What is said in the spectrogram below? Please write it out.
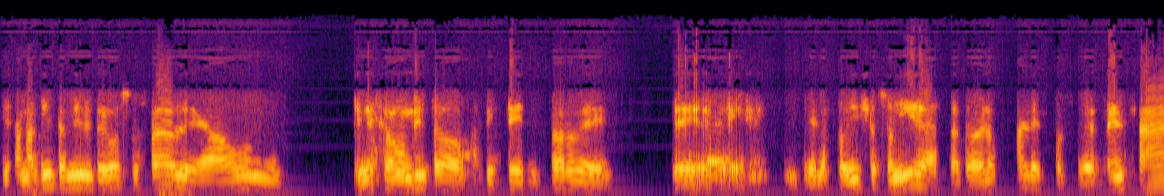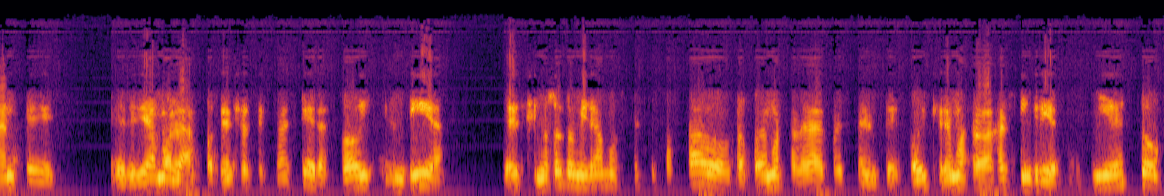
y San Martín también entregó su sable a un, en ese momento, director de, de, las Provincias Unidas, a través de los cuales, por su defensa ante, eh, diríamos, las potencias extranjeras. Hoy en día eh, si nosotros miramos este pasado, lo podemos traer al presente. Hoy queremos trabajar sin grietas. Y esto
